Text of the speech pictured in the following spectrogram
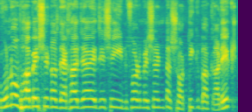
কোনোভাবে সেটা দেখা যায় যে সেই ইনফরমেশনটা সঠিক বা কারেক্ট,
